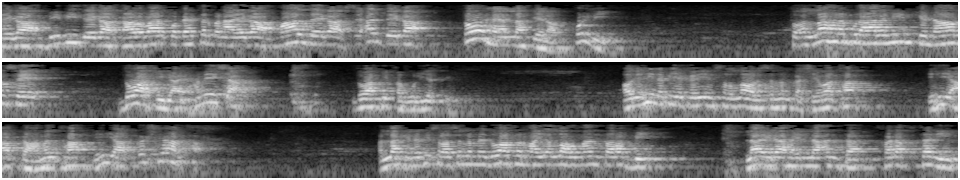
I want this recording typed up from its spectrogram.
دے گا، بیوی دے گا، کاروبار کو بہتر بنائے گا، مال دے گا، صحت دے گا؟ کون ہے اللہ کے علاوہ؟ کوئی نہیں۔ تو اللہ رب العالمین کے نام سے دعا کی جائے، ہمیشہ دعا کی قبولیت کی اور یہی نبی کریم صلی اللہ علیہ وسلم کا شیوا تھا، یہی آپ کا عمل تھا، یہی آپ کا شعار تھا۔ اللہ کے نبی صلی اللہ علیہ وسلم نے دعا فرمائی اللہ من ربی، لا الہ الا انت، خلقتنی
